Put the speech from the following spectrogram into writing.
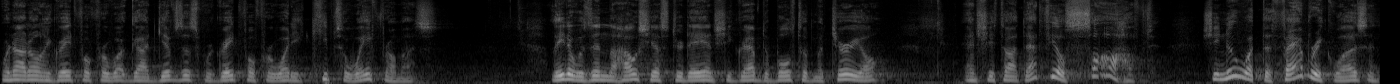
We're not only grateful for what God gives us, we're grateful for what He keeps away from us. Lita was in the house yesterday and she grabbed a bolt of material and she thought, that feels soft. She knew what the fabric was and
